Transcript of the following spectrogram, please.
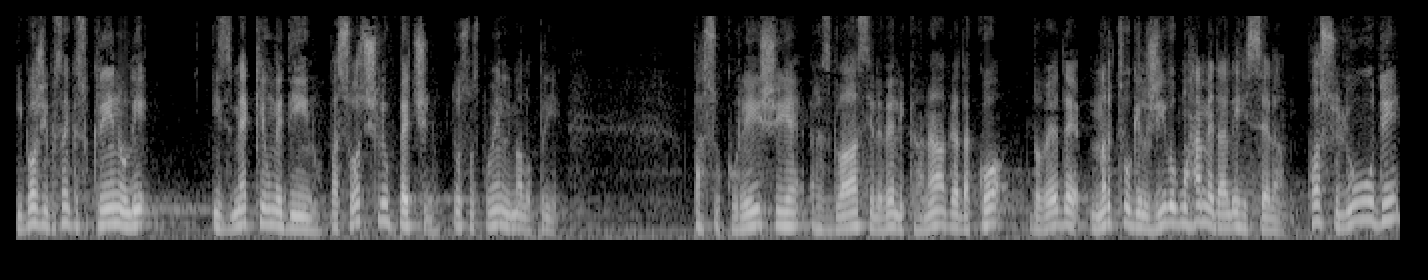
i Boži poslanik su krenuli iz Mekke u Medinu, pa su otišli u pećinu, to smo spomenuli malo prije, pa su Kurešije razglasile velika nagrada ko dovede mrtvog ili živog Muhameda alihi selam. Pa su ljudi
